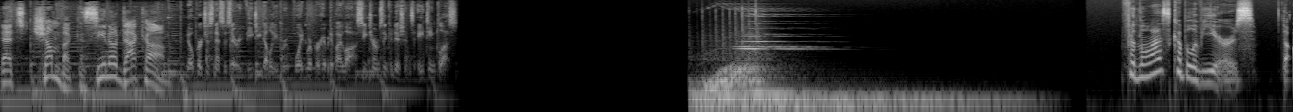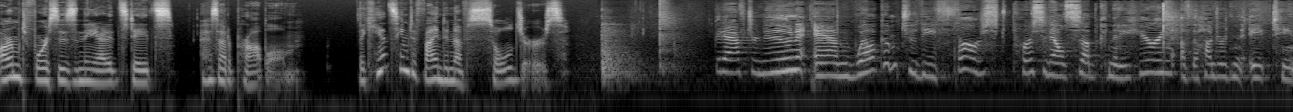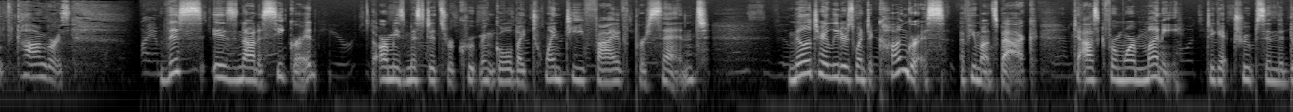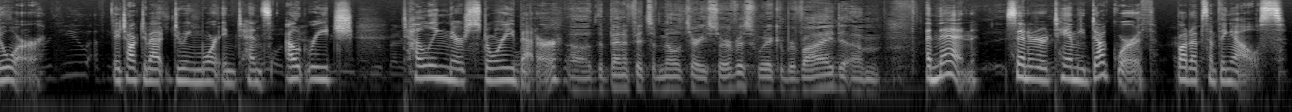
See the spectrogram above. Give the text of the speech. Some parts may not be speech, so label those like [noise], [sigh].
That's chumbacasino.com. No purchase necessary. VGW Group. Void were prohibited by law. See terms and conditions. 18 plus. For the last couple of years, the armed forces in the United States has had a problem. They can't seem to find enough soldiers. Good afternoon and welcome to the first Personnel Subcommittee hearing of the 118th Congress. This is not a secret. The Army's missed its recruitment goal by 25%. Military leaders went to Congress a few months back to ask for more money to get troops in the door. They talked about doing more intense outreach, telling their story better. Uh, the benefits of military service, what it could provide. Um, And then Senator Tammy Duckworth brought up something else.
